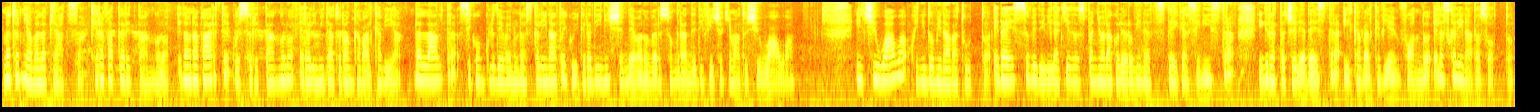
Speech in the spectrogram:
Ma torniamo alla piazza, che era fatta a rettangolo, e da una parte questo rettangolo era limitato da un cavalcavia, dall'altra si concludeva in una scalinata i cui gradini scendevano verso un grande edificio chiamato Chihuahua. Il Chihuahua quindi dominava tutto e da esso vedevi la chiesa spagnola con le rovine azteche a sinistra, i grattacieli a destra, il cavalcavia in fondo e la scalinata sotto.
